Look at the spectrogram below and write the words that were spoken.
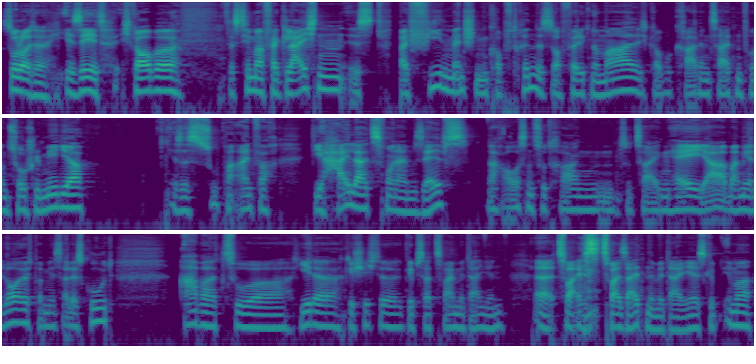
So Leute, ihr seht, ich glaube, das Thema Vergleichen ist bei vielen Menschen im Kopf drin. Das ist auch völlig normal. Ich glaube, gerade in Zeiten von Social Media ist es super einfach, die Highlights von einem selbst nach außen zu tragen, zu zeigen, hey, ja, bei mir läuft, bei mir ist alles gut. Aber zu jeder Geschichte gibt es da zwei Medaillen, äh, zwei, zwei Seiten der Medaille. Es gibt immer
